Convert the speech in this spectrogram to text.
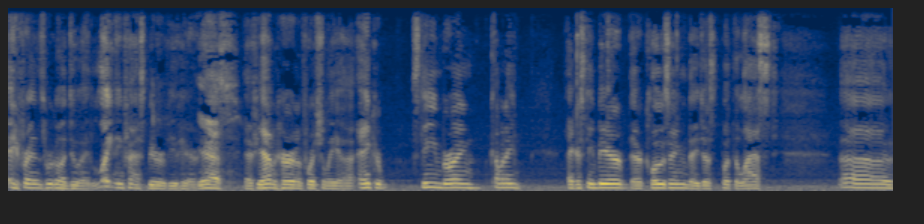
Hey friends, we're going to do a lightning fast beer review here. Yes. If you haven't heard, unfortunately, uh, Anchor Steam Brewing Company, Anchor Steam Beer, they're closing. They just put the last uh,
